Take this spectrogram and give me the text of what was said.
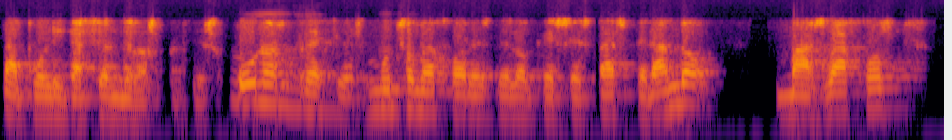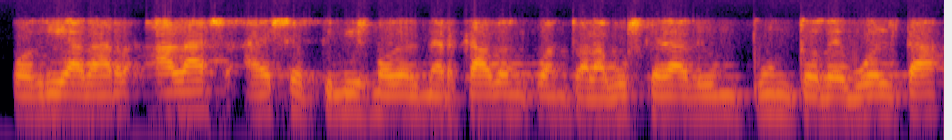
la publicación de los precios. Unos precios mucho mejores de lo que se está esperando, más bajos, podría dar alas a ese optimismo del mercado en cuanto a la búsqueda de un punto de vuelta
